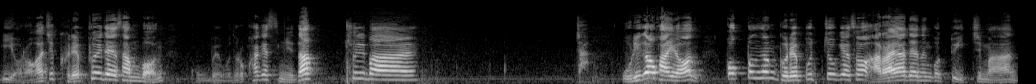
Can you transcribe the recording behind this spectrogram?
이 여러 가지 그래프에 대해서 한번 공부해 보도록 하겠습니다. 출발. 자, 우리가 과연 꺾은선 그래프 쪽에서 알아야 되는 것도 있지만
